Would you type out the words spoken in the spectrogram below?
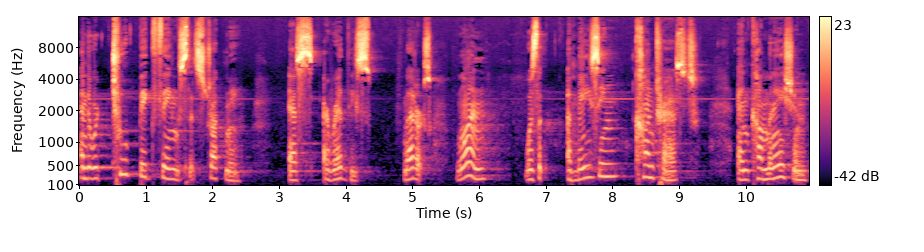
And there were two big things that struck me as I read these letters. One was the amazing contrast and combination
